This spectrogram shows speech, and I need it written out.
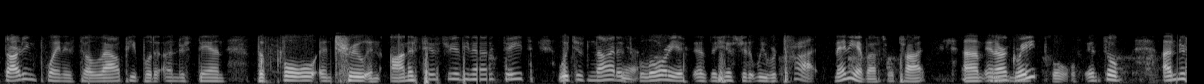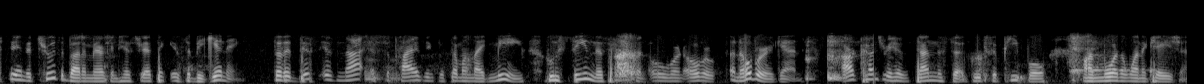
starting point is to allow people to understand the full and true and honest history of the United States, which is not as yeah. glorious as the history that we were taught. Many of us were taught um, in mm-hmm. our grade schools, and so understand the truth about American history. I think is the beginning. So that this is not as surprising for someone like me who's seen this happen over and over and over again. Our country has done this to groups of people on more than one occasion.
